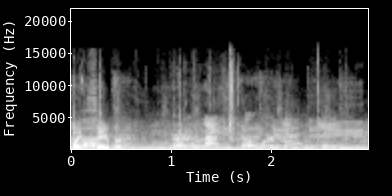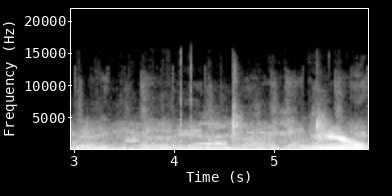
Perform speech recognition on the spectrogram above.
Lightsaber. Meow.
